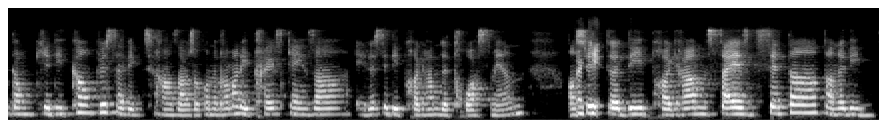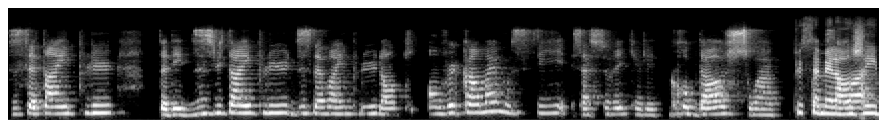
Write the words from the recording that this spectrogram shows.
donc, il y a des campus avec différents âges. Donc, on a vraiment les 13-15 ans, et là, c'est des programmes de trois semaines. Ensuite, tu as des programmes 16-17 ans, tu en as des 17 ans et plus, tu as des 18 ans et plus, 19 ans et plus. Donc, on veut quand même aussi s'assurer que les groupes d'âge soient... Puissent se mélanger.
